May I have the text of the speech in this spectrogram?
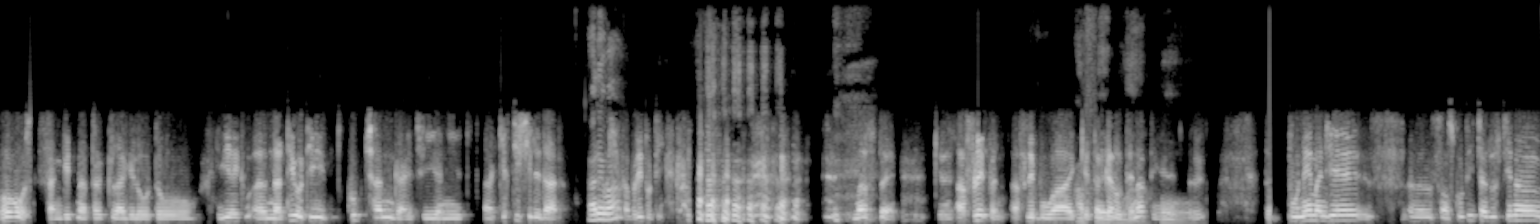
हो हो. संगीत नाटकला गेलो होतो. ही एक नटी होती. खूप छान गायची आणि कीर्ती शिलेदार अरे वा. फेवरेट होती. मस्त आहे. अफले पण. अफले बुवा कीर्तनकार होते ना ते. हो. पुणे म्हणजे संस्कृतीच्या दृष्टीनं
